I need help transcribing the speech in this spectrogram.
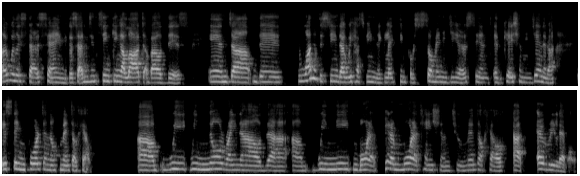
I will start saying because I've been thinking a lot about this. And uh, the one of the things that we have been neglecting for so many years in education in general is the importance of mental health. Uh, we we know right now that um, we need more more attention to mental health at every level,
